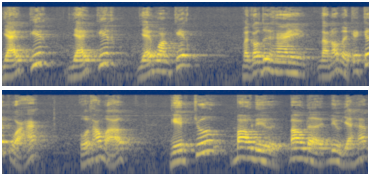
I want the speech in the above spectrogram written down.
giải kiết giải kiết giải quan kiết và câu thứ hai là nói về cái kết quả của tháo mở. Nghiệp trước, bao điều, bao đời đều giải hết.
